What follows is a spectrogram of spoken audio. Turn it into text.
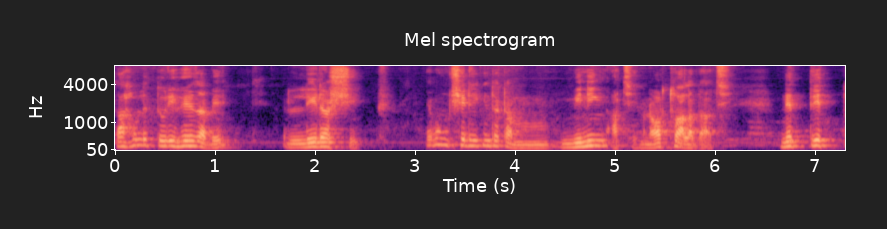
তাহলে তৈরি হয়ে যাবে লিডারশিপ এবং সেটির কিন্তু একটা মিনিং আছে মানে অর্থ আলাদা আছে, নেতৃত্ব।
